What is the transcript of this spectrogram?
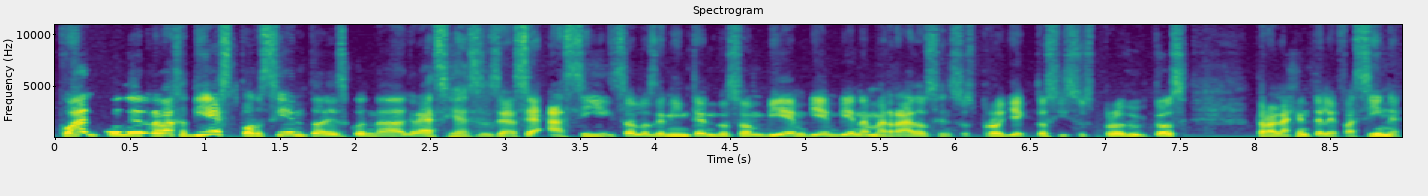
¿cuánto de rebaja? 10% de descuento. No, gracias. O sea, o sea, así son los de Nintendo. Son bien, bien, bien amarrados en sus proyectos y sus productos, pero a la gente le fascina.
